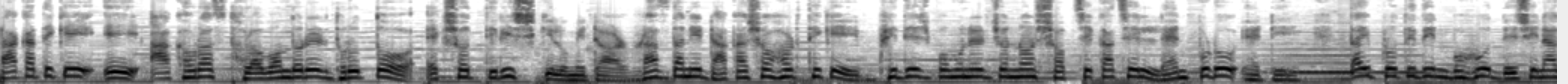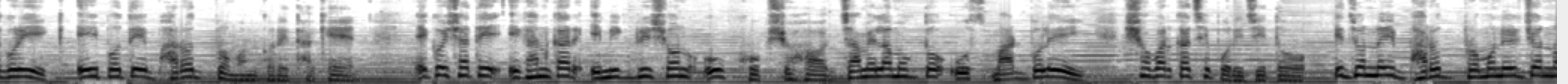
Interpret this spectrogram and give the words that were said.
ঢাকা থেকে এই আখাউড়া স্থলবন্দরের দূরত্ব একশো কিলোমিটার। রাজধানী ঢাকা শহর থেকে বিদেশ ভ্রমণের জন্য সবচেয়ে কাছে ল্যান্ডপুরও এটি। তাই প্রতিদিন বহু দেশি নাগরিক এই পথে ভারত ভ্রমণ করে থাকেন। একই সাথে এখানকার ইমিগ্রেশন ও খুব সহজ। ঝামেলামুক্ত ও স্মার্ট বলেই সবার কাছে পরিচিত। এজন্যই ভারত ভ্রমণের জন্য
